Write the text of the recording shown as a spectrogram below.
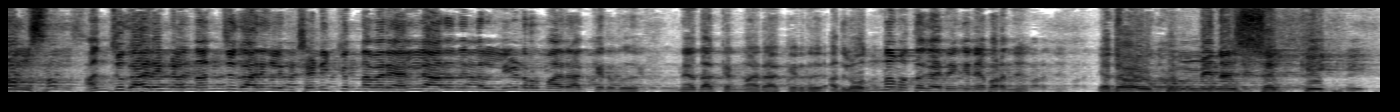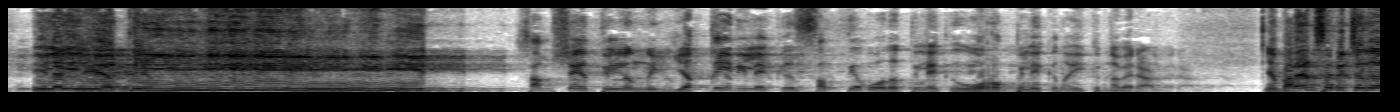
ഖംസ് അഞ്ചു കാര്യങ്ങളിൽ നിന്ന് അഞ്ചു കാര്യങ്ങളിൽ ക്ഷണിക്കുന്നവരെ അല്ലാതെ നിങ്ങൾ ലീഡർമാരാക്കരുത് നേതാക്കന്മാരാക്കരുത്. അതിൽ ഒന്നാമത്തെ കാര്യം ഇങ്ങനെ പറഞ്ഞു. യദ്ഉകും സംശയത്തിൽ നിന്ന് യക്കീനിലേക്ക് സത്യബോധത്തിലേക്ക് ഉറപ്പിലേക്ക് നയിക്കുന്നവരാണ്. ഞാൻ പറയാൻ ശ്രമിച്ചത്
